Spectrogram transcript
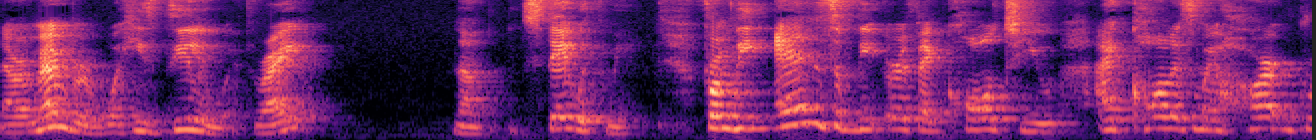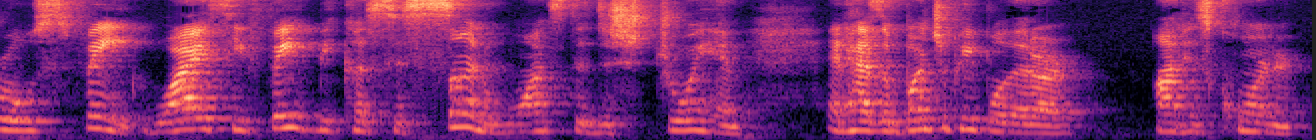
Now remember what he's dealing with, right? Now, stay with me. From the ends of the earth, I call to you. I call as my heart grows faint. Why is he faint? Because his son wants to destroy him and has a bunch of people that are on his corner.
